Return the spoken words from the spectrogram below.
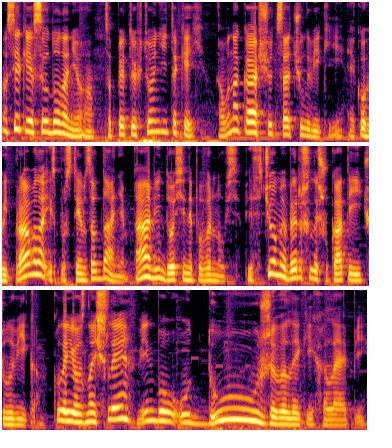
Оскільки я все одно на нього. Запитую, хто він їй такий. А вона каже, що це чоловік її, якого відправила із простим завданням, а він досі не повернувся. Після чого ми вирішили шукати її чоловіка. Коли його знайшли, він був у дуже великій халепі,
